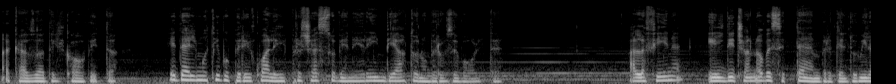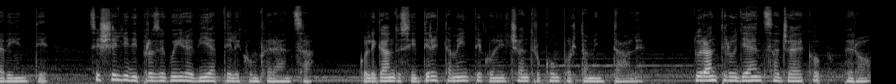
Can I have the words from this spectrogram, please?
a causa del Covid ed è il motivo per il quale il processo viene rinviato numerose volte. Alla fine, il 19 settembre del 2020, si sceglie di proseguire via teleconferenza collegandosi direttamente con il centro comportamentale. Durante l'udienza Jacob, però,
